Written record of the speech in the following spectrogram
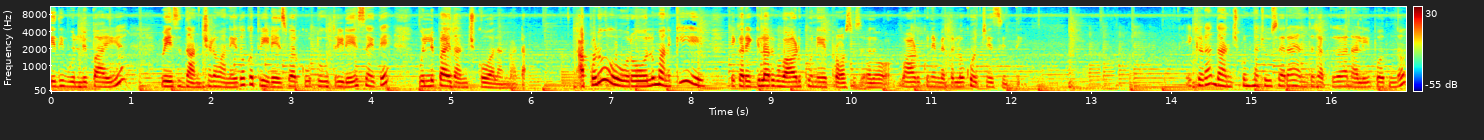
ఏది ఉల్లిపాయ వేసి దంచడం అనేది ఒక త్రీ డేస్ వరకు టూ త్రీ డేస్ అయితే ఉల్లిపాయ దంచుకోవాలన్నమాట. అప్పుడు రోలు మనకి ఇక రెగ్యులర్గా వాడుకునే ప్రాసెస్ వాడుకునే మెథడ్లోకి వచ్చేసిద్ది. ఇక్కడ దంచుకుంటున్న చూసారా ఎంత చక్కగా నలిగిపోతుందో.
